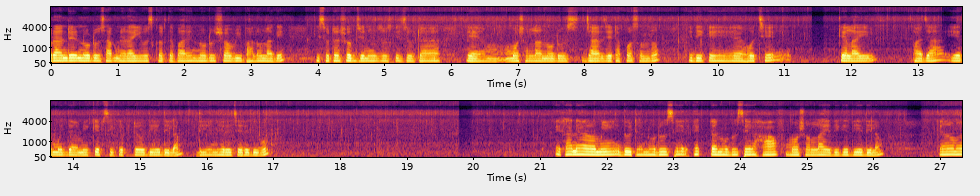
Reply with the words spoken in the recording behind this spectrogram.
ব্র্যান্ডের নুডলস আপনারা ইউজ করতে পারেন। নুডলস সবই ভালো লাগে। কিছুটা সবজি নুডলস কিছুটা মশলা নুডলস যার যেটা পছন্দ। এদিকে হচ্ছে কেলাই ভাজা। এর মধ্যে আমি ক্যাপসিকাপটাও দিয়ে দিলাম। দিয়ে নেড়ে চেড়ে দিব। এখানে আমি দুইটা নুডলসের একটা নুডলসের হাফ মশলা এদিকে দিয়ে দিলাম। কেননা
